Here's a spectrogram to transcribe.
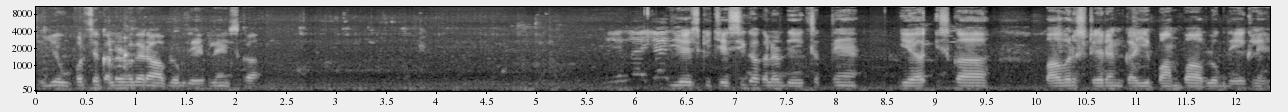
तो ये ऊपर से कलर वगैरह आप लोग देख लें इसका। ये इसकी चेसी का कलर देख सकते हैं। ये इसका पावर स्टेयरिंग का ये पंप आप लोग देख लें।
